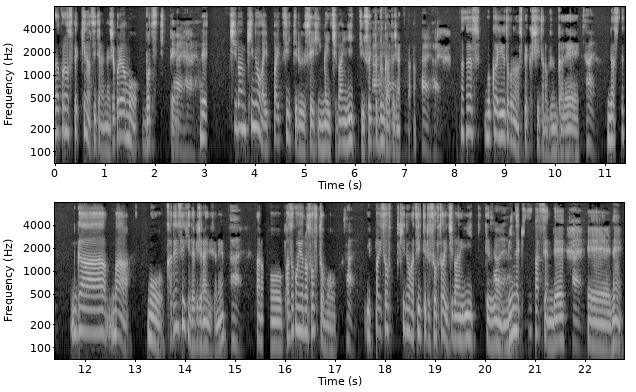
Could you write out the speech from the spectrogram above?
れはこのスペック機能がついてないんだじゃあこれはもうボツって言って。で一番機能がいっぱいついてる製品が一番いいっていう、そういった文化あったじゃないですか。はいはい。まあそれは僕が言うところのスペックシートの文化で、はい。だそれが、まあ、もう家電製品だけじゃないんですよね。はい。あの、パソコン用のソフトも、はい。いっぱいソフト、機能がついてるソフトが一番いいって、もうはいみんな機能合戦で、はい。えーね、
